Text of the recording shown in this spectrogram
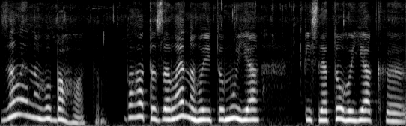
Зеленого багато. Багато зеленого, і тому я після того, як е,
